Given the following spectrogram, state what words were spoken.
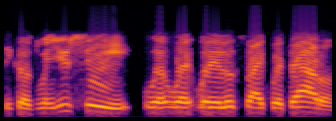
because when you see what, what, what it looks like without him,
